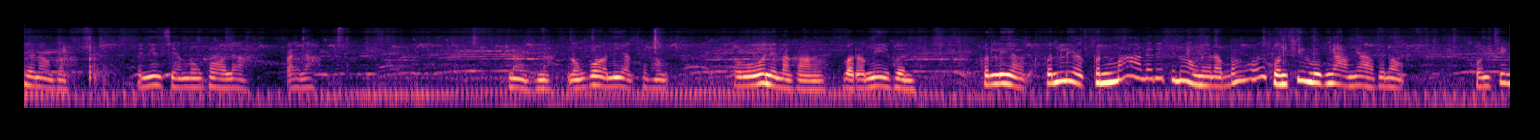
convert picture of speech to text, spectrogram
พี่น้องค่ะได้ยินเสียงหลวงพ่อแล้ว ไปละนั่นนะหลวงพ่อเรียกพี่น้องโอ้นี่แหละค่ะบารมีเพิ่นเพิ่นเรียกเพิ่นเรียกเพิ่นมาเลยได้พี่น้องนี่ล่ะบ้อยคนชิงลูกยาวๆพี่น้อง คนจิ้ง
